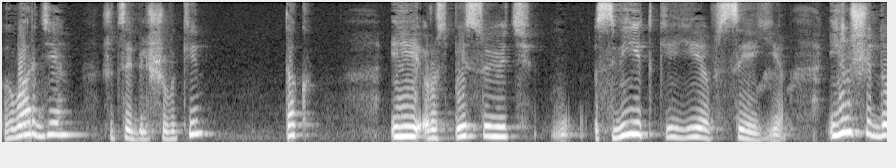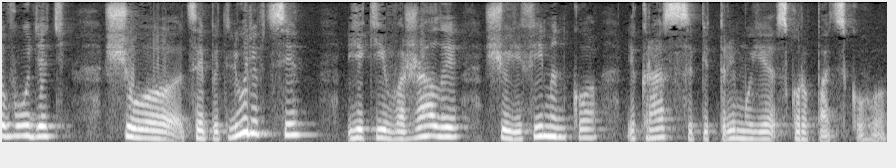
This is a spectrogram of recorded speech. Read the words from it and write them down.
гвардія, що це більшовики, так? І розписують свідки є, все є. Інші доводять, що це петлюрівці, які вважали, що Єфіменко якраз підтримує Скоропадського,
